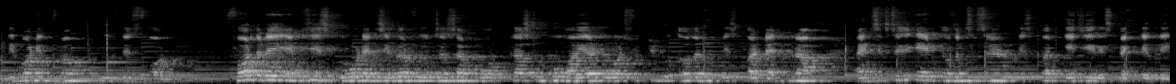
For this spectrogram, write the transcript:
rebounding from Tuesday's fall. For the day, MCX gold and silver futures are forecast to move higher towards 52,000 rupees per 10 gram and 68,600 rupees per kg respectively.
